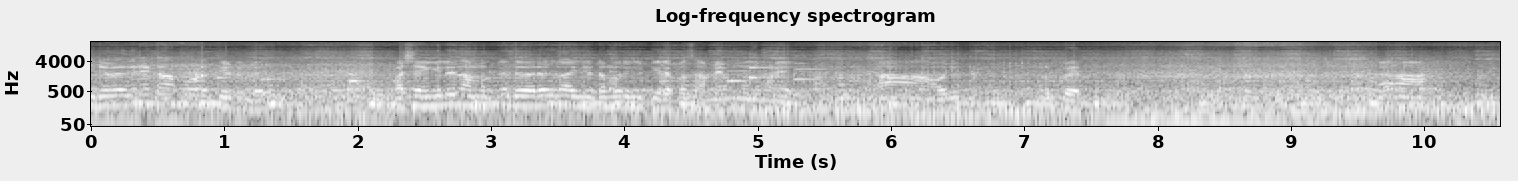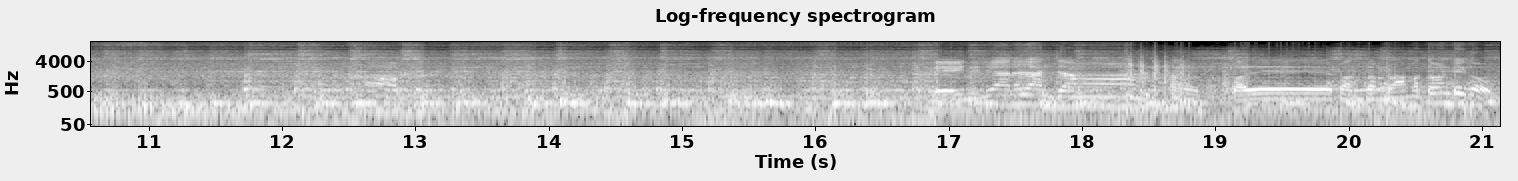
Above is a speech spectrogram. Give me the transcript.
ഇരുപതിനൊക്കെ നമ്മൾ എത്തിയിട്ടുണ്ട്. പക്ഷേ എങ്കിൽ നമുക്ക് ഇതുവരെ കഴിഞ്ഞിട്ട് ഒരു കിട്ടിയില്ല. ഇപ്പം സമയം മൂന്ന് മണിയായി. ആ ഒരു ട്രിപ്പ് വരുന്നു ആ. ആ അപ്പം ലൈനിൽ ഞാനൊരു അഞ്ചാം പത് പന്ത്രണ്ടാമത്തെ വണ്ടിയൊക്കെ ആവും.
